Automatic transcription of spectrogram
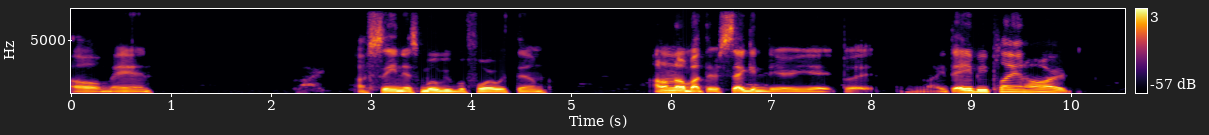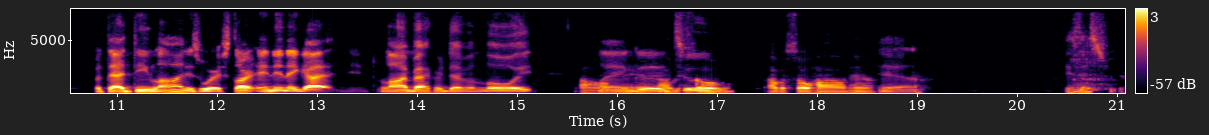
oh man, like I've seen this movie before with them. I don't know about their secondary yet, but like they be playing hard. But that D line is where it starts, and then they got linebacker Devin Lloyd. oh, playing man, good, I was too. so I was so high on him. Yeah, is this true?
